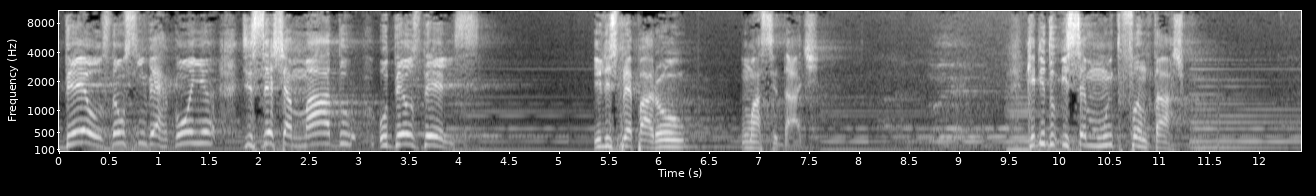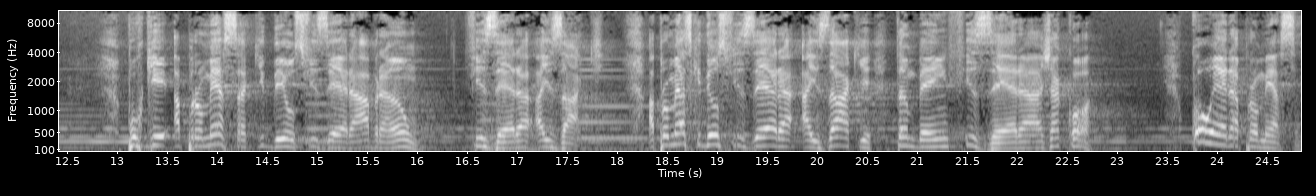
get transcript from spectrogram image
Deus não se envergonha de ser chamado o Deus deles, e lhes preparou uma cidade. Querido, isso é muito fantástico, porque a promessa que Deus fizera a Abraão, fizera a Isaac. A promessa que Deus fizera a Isaac também fizera a Jacó. Qual era a promessa?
